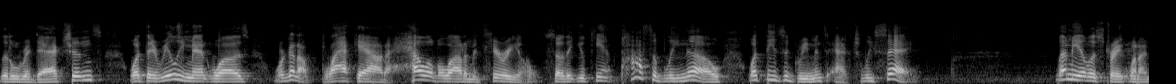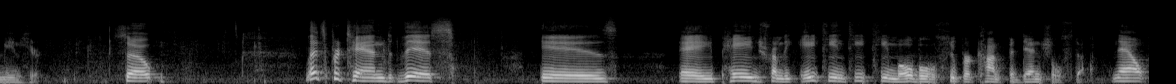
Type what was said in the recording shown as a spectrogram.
little redactions, what they really meant was we're going to black out a hell of a lot of material so that you can't possibly know what these agreements actually say. Let me illustrate what I mean here. So Let's pretend this is a page from the AT&T T-Mobile super confidential stuff. Now,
